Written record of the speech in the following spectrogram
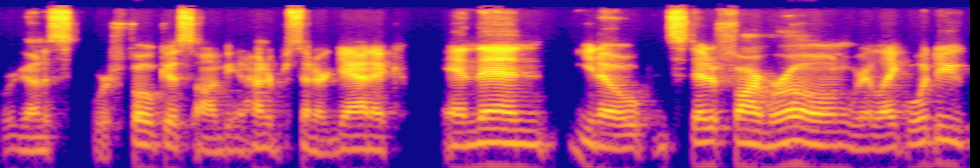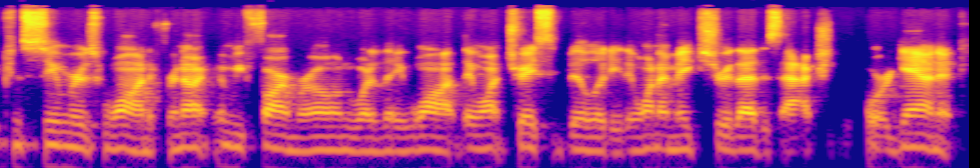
We're going to we're focused on being 100% organic. And then you know instead of farmer own we're like what do consumers want? If we're not going to be farmer own what do they want? They want traceability. They want to make sure that it's actually organic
